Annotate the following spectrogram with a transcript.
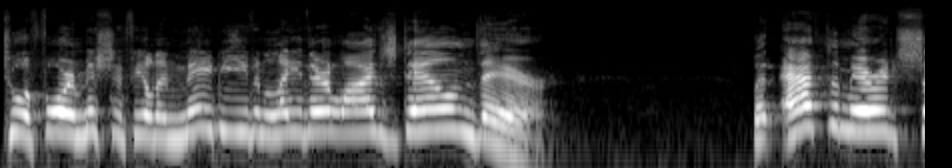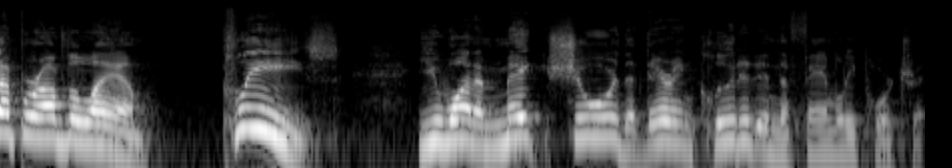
to a foreign mission field and maybe even lay their lives down there. But at the marriage supper of the Lamb, please, you want to make sure that they're included in the family portrait.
